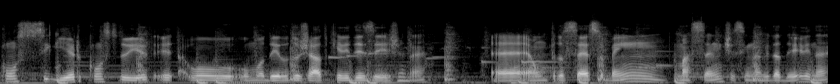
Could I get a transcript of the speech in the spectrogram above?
conseguir construir o, o modelo do jato que ele deseja, né? É, é um processo bem maçante assim na vida dele, né?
